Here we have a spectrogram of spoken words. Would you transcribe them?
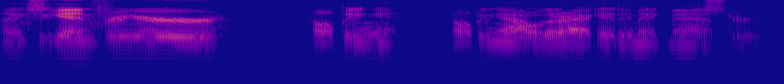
Thanks again for your helping helping out with our academic masters.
